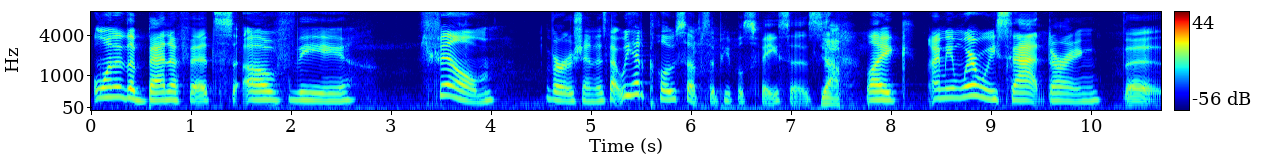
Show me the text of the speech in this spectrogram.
one of the benefits of the film version is that we had close ups of people's faces. yeah. Like, I mean, where we sat during the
